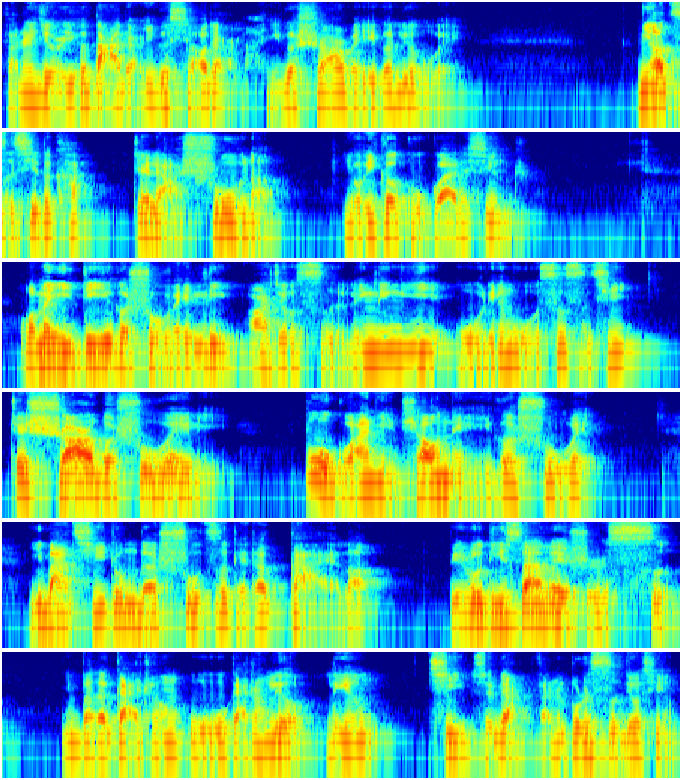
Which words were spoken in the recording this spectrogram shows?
反正就是一个大点一个小点嘛，一个十二位，一个六位。你要仔细的看这俩数呢，有一个古怪的性质。我们以第一个数为例，二九四零零一五零五四四七，这十二个数位里，不管你挑哪一个数位，你把其中的数字给它改了，比如第三位是四。你把它改成五，改成六、零、七，随便，反正不是四就行。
